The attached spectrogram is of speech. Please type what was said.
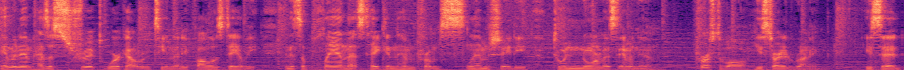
Eminem has a strict workout routine that he follows daily, and it's a plan that's taken him from Slim Shady to enormous Eminem. First of all, he started running. He said,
